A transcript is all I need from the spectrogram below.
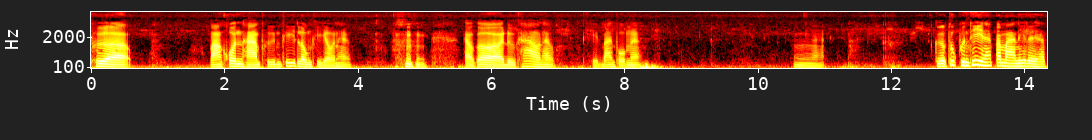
เพื่อบางคนหาพื้นที่ลงเขียวนะครับ เขาก็ดูข้าวนะครับ เขตบ้านผมนะนะเกือบทุกพื้นที่นะประมาณนี้เลยครับ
